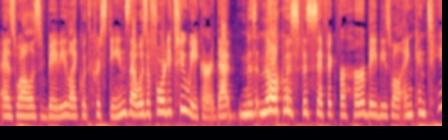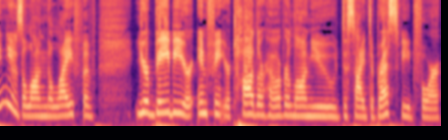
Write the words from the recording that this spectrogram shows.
as well as baby, like with Christine's, that was a 42 weeker. That m- milk was specific for her baby as well and continues along the life of your baby, your infant, your toddler, however long you decide to breastfeed for.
